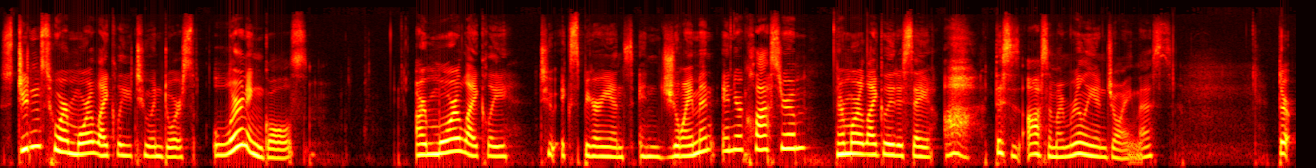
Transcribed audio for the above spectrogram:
Students who are more likely to endorse learning goals are more likely to experience enjoyment in your classroom. They're more likely to say, Ah, oh, this is awesome. I'm really enjoying this. They're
